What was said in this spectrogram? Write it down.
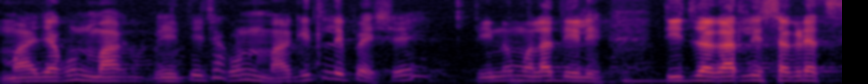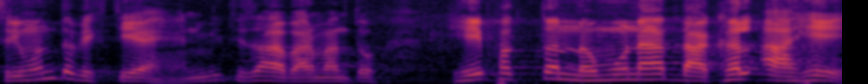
माझ्याकडून माग मी तिच्याकडून मागितले पैसे. तिनं मला दिले. ती जगातली सगळ्यात श्रीमंत व्यक्ती आहे आणि मी तिचा आभार मानतो. हे फक्त नमुना दाखल आहे.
